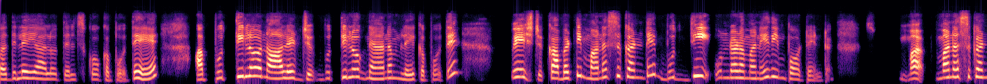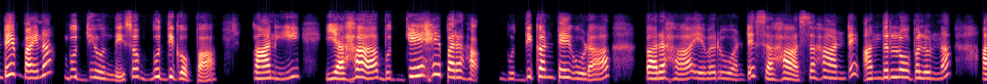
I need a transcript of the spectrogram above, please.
వదిలేయాలో తెలుసుకోకపోతే ఆ బుద్ధిలో నాలెడ్జ్ బుద్ధిలో జ్ఞానం లేకపోతే వేస్ట్. కాబట్టి మనసు కంటే బుద్ధి ఉండడం అనేది ఇంపార్టెంట్. మనసు కంటే పైన బుద్ధి ఉంది. సో బుద్ధి గొప్ప. కానీ యహ బుద్ధేహే పరహ. బుద్ధి కంటే కూడా పరహ ఎవరు అంటే సహ. సహ అంటే అందరి లోపల ఉన్న ఆ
